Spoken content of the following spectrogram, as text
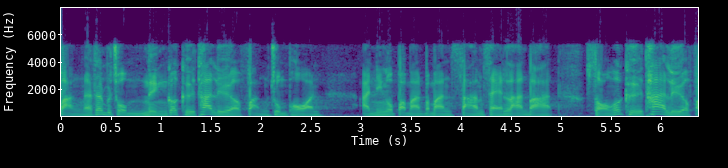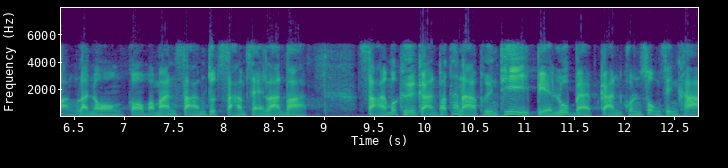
ฝั่งนะท่านผู้ชมหนึ่งก็คือท่าเรือฝั่งชุมพร อันนี้งบประมาณประมาณ 3 0 0แสนล้านบาทสองก็คือท่าเรือฝั่งละนองก็ประมาณ 3.3 แสนล้านบาทสามก็คือการพัฒนาพื้นที่เปลี่ยนรูปแบบการขนส่งสินค้า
